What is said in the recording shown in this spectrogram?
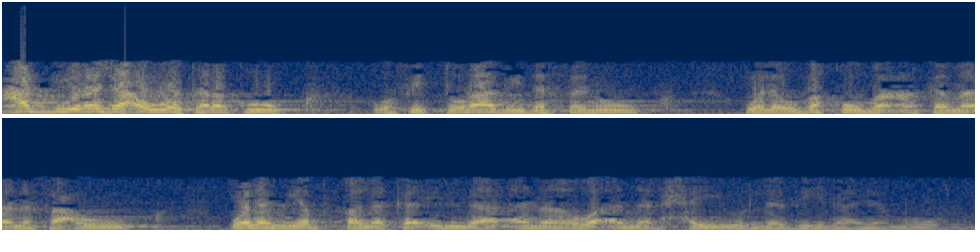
عبدي رجعوا وتركوك وفي التراب دفنوك ولو بقوا معك ما نفعوك ولم يبق لك إلا أنا وأنا الحي الذي لا يموت.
